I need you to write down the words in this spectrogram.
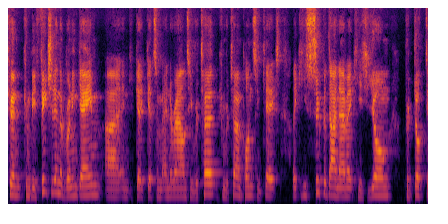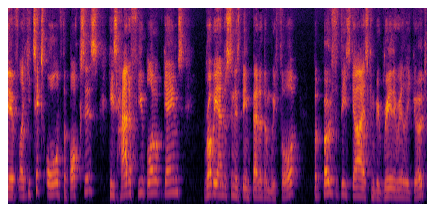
can can be featured in the running game uh, and get get some end arounds. He return can return punts and kicks. Like he's super dynamic. He's young, productive. Like he ticks all of the boxes. He's had a few blow up games. Robbie Anderson has been better than we thought, but both of these guys can be really really good.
